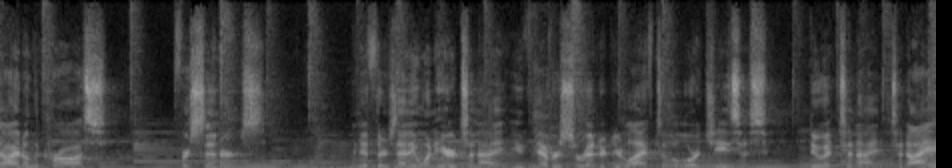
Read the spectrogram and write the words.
died on the cross for sinners. And if there's anyone here tonight, you've never surrendered your life to the Lord Jesus, do it tonight. Tonight,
